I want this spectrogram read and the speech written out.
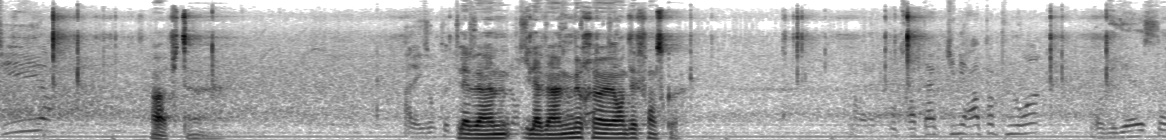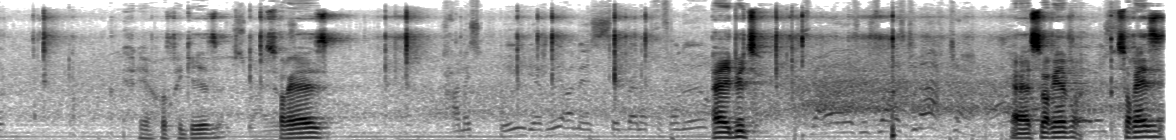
Tir. Ah putain. Allez, ils ont peut-être Il avait un, relancé il avait un la mur euh, en défense quoi. Voilà, contre-attaque qui n'ira pas plus loin. Rodriguez. Allez, Rodriguez. Suarez. Suarez. Rames. Oui, bien joué Rames. Cette balle en profondeur. Allez, but. Suarez, et Suarez qui marque. Euh, Suarez. Suarez.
